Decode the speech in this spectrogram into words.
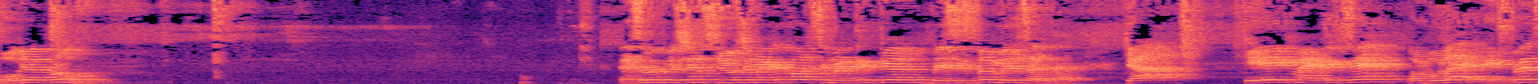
हो गया प्रूफ ऐसे भी क्वेश्चन स्क्यू सिमेट्रिक और सिमेट्रिक के बेसिस पे मिल सकता है। क्या? ए एक मैट्रिक्स है और बोला है express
